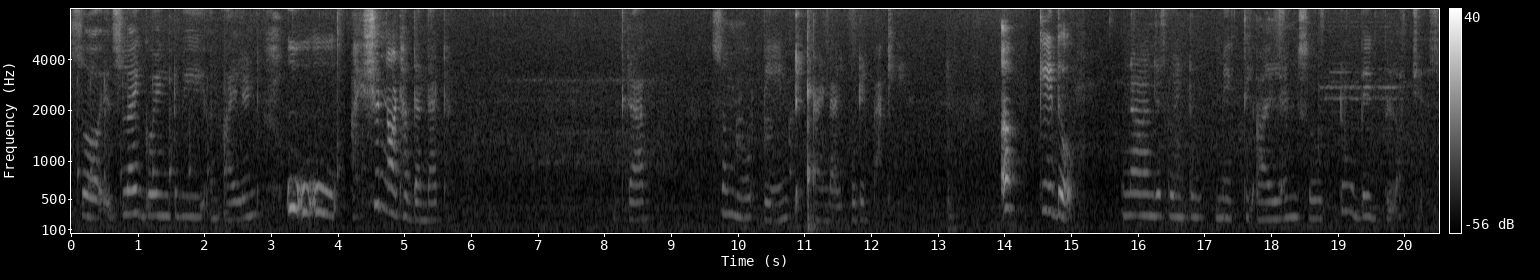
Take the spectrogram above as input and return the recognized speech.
So it's like going to be an island. Ooh ooh ooh. I should not have done that. Grab some more paint and I'll put it though now I'm just going to make the island so two big blotches.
